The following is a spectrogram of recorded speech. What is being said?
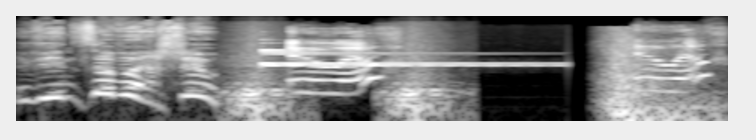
Він завершив. Елех? Елех?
